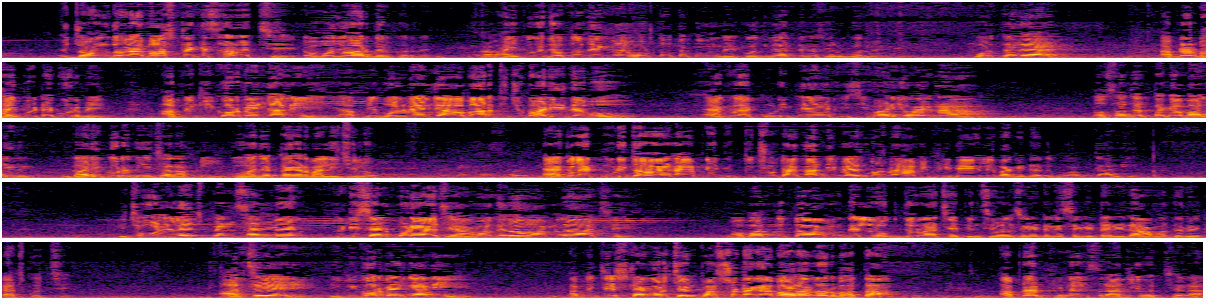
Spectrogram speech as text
জং ধরা বাসটাকে সারাচ্ছে, নবজোয়ার বের করবেন। আপনার ভাইপোকে যত দেখবে, ভোট তত কমবে, কোচবিহার থেকে শুরু করবে। করতে দেন, আপনার ভাইপো এটা করবে। আপনি কি করবেন জানি। আপনি বলবেন যে আবার কিছু বাড়িয়ে দেব। এক লাখ কুড়িতে পিসি বাড়ি হয় না। দশ হাজার টাকা বালির গাড়ি করে দিয়েছেন আপনি। দু হাজার টাকার বালি ছিল। এক লাখ কুড়িতে হয় না, আপনি কিছু টাকা দিবেন, বলবেন আমি ফিরে এলে বাকিটা দেবো। আমি জানি। কিছু ওল্ড এজ পেনশনের পিটিশন পড়ে আছে, আমাদেরও আমলা আছে। নবান্নতেও আমাদের লোকজন আছে প্রিন্সিপাল সেক্রেটারি সেক্রেটারিরা আমাদের হয়ে কাজ করছে। আছে, কি কি করবেন জানি? আপনি চেষ্টা করছেন পাঁচশো টাকা বাড়ানোর ভাতা। আপনার ফিনান্স রাজি হচ্ছে না।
